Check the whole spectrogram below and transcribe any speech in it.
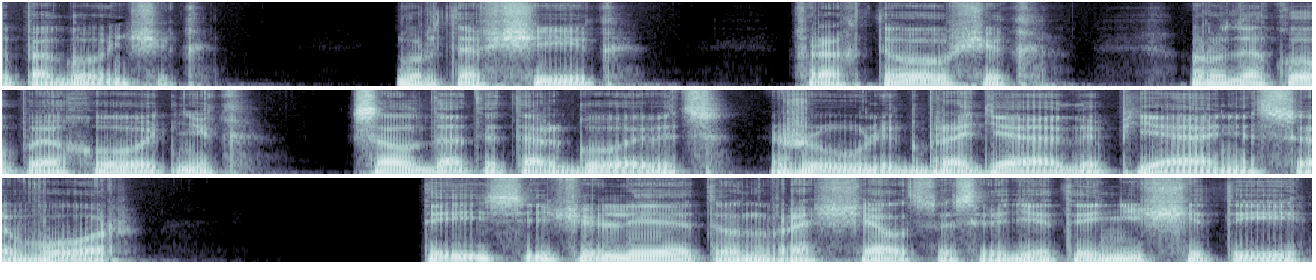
и погонщик, гуртовщик, фрахтовщик, рудокоп и охотник, солдат и торговец, жулик, бродяга, пьяница, вор. Тысячи лет он вращался среди этой нищеты,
